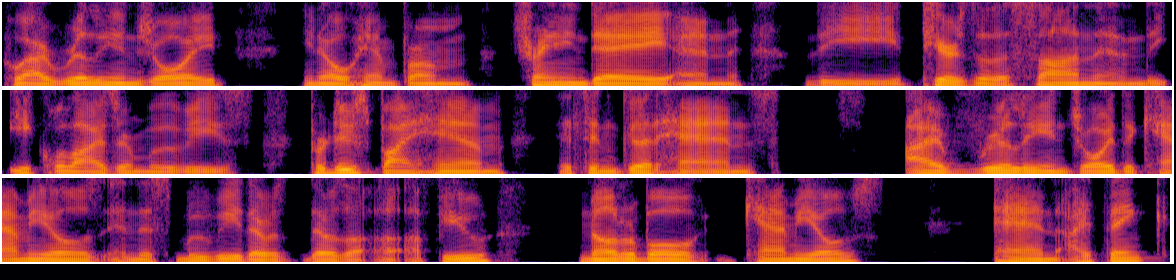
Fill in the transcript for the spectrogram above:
who I really enjoyed you know him from Training Day and the Tears of the Sun and the Equalizer movies, produced by him. It's in good hands. I really enjoyed the cameos in this movie. There was there was a, a few notable cameos, and I think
